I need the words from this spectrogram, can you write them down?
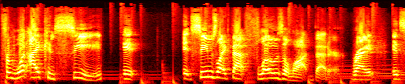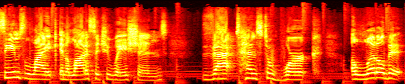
From what I can see, it it seems like that flows a lot better, right? It seems like in a lot of situations that tends to work a little bit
